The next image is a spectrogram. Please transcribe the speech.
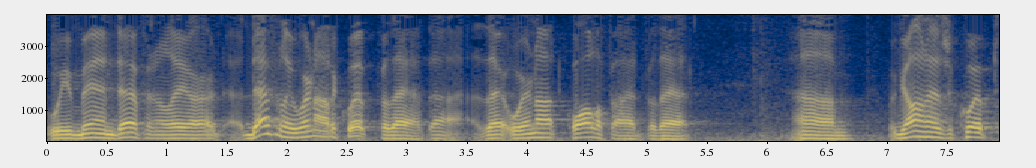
we've been definitely are definitely we're not equipped for that. Uh, that we're not qualified for that. Um, but God has equipped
